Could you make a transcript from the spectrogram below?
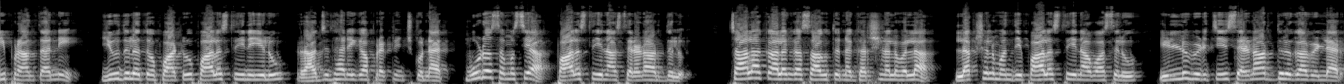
ఈ ప్రాంతాన్ని యూదులతో పాటు పాలస్తీనీయులు రాజధానిగా ప్రకటించుకున్నారు. మూడో సమస్య పాలస్తీనా శరణార్థులు. చాలా కాలంగా సాగుతున్న ఘర్షణల వల్ల లక్షల మంది పాలస్తీనా వాసులు ఇళ్ళు విడిచి శరణార్థులుగా వెళ్ళారు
